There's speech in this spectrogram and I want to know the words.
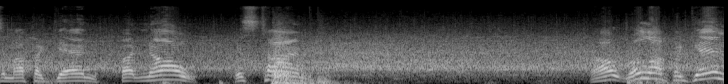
Him up again, but no, this time. Oh, roll up again.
